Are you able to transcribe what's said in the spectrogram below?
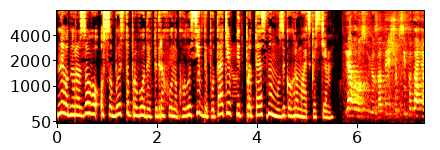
Неодноразово особисто проводив підрахунок голосів депутатів під протестну музику громадськості. Я голосую за те, щоб всі питання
